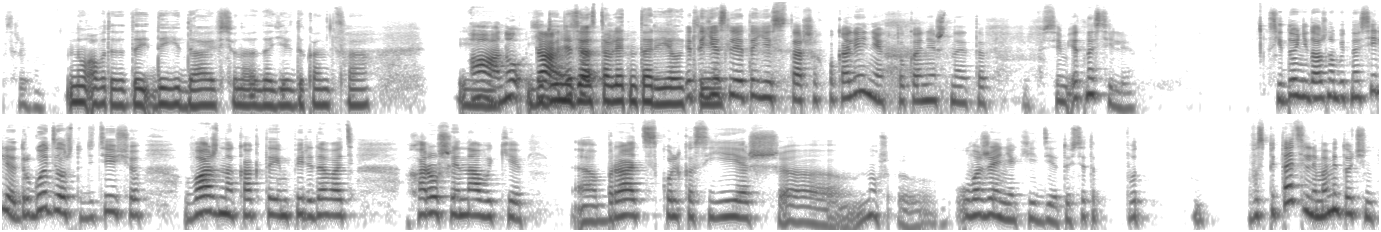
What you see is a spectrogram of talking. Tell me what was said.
срывам. Ну, а вот это до, доедай, все надо доесть до конца. И а, ну еду да, нельзя это, оставлять на тарелке. Это если это есть в старших поколениях, то, конечно, это в, в семье. Это насилие. С едой не должно быть насилия. Другое дело, что детей еще важно как-то им передавать хорошие навыки Э, брать, сколько съешь, э, ну, э, уважение к еде. То есть это воспитательный момент очень,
